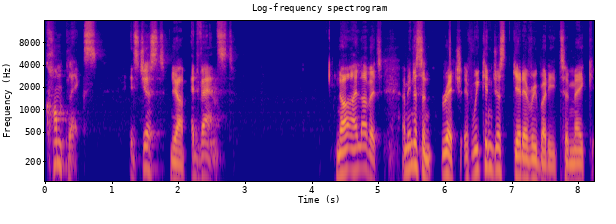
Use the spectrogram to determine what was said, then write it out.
complex, it's just Yeah. advanced. No, I love it. I mean, listen, Rich, if we can just get everybody to make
